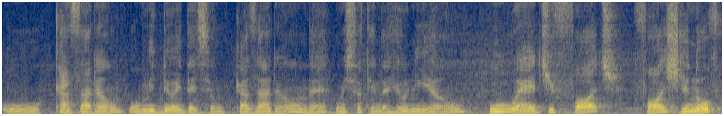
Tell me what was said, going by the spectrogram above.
o casarão, ou me deu a ideia de ser um casarão, né? Onde está tendo a reunião, o Ed foge, foge de novo,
